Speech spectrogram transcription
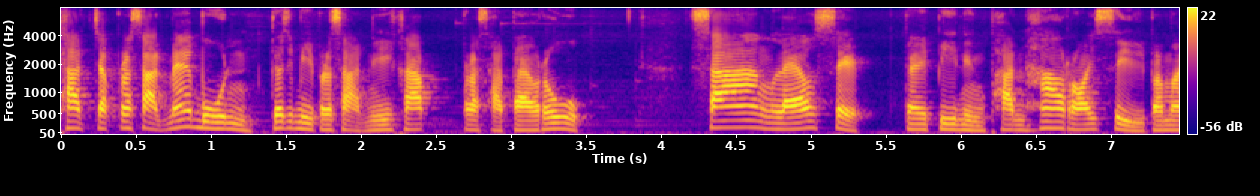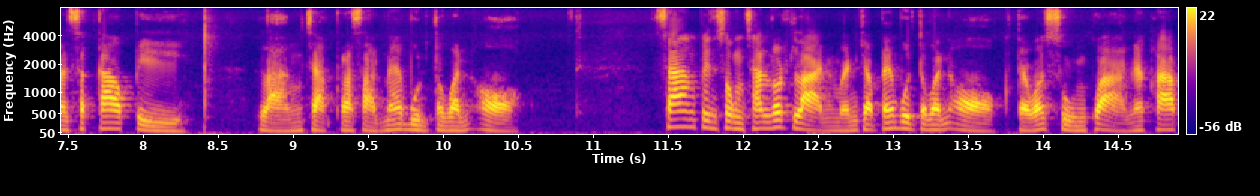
ถัดจากปราสาทแม่บุญก็จะมีปราสาทนี้ครับ ปราสาทแปรรูป สร้างแล้วเสร็จในปี 1504 ประมาณสัก 9 ปี หลังจากปราสาทแม่บุญตะวันออก สร้างเป็นทรงชั้นลดหลั่นเหมือนกับแม่บุญตะวันออก แต่ว่าสูงกว่านะครับ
